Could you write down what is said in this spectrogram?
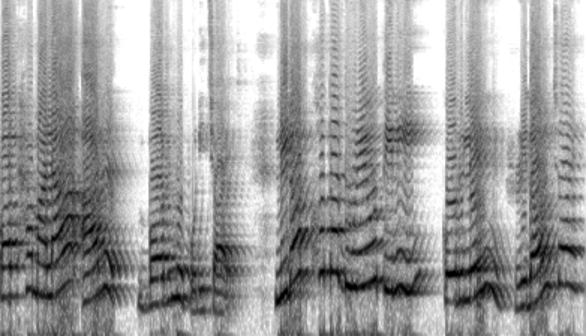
কথামালা আর বর্ণ পরিচয় নিরক্ষতা দূরেও তিনি করলেন হৃদয় জয়।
